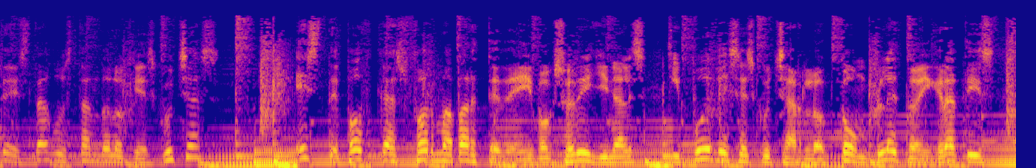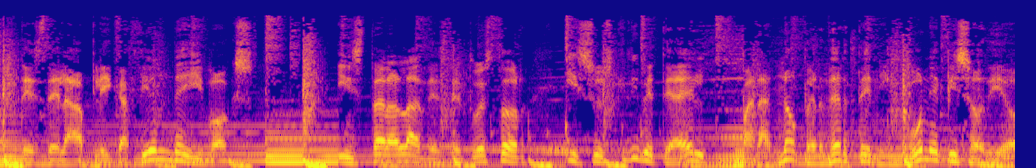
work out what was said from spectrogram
¿Te está gustando lo que escuchas? Este podcast forma parte de Evox Originals y puedes escucharlo completo y gratis desde la aplicación de Evox. Instálala desde tu store y suscríbete a él para no perderte ningún episodio.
